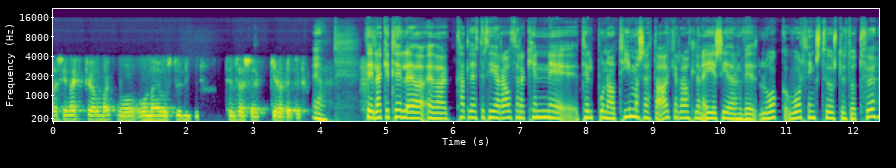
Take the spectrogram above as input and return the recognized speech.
það sé nægt fjármagn og, og nægur stuðningur til þess að gera betur. Já, þið leggir til eða, eða kallið eftir því að ráð þeirra kynni tilbúna á tímasetta aðgerra átlun eigi síðan við lok vorþings 2022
